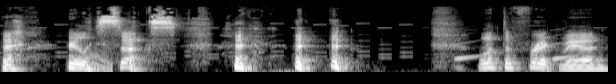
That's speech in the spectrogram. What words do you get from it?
That really sucks. what the frick, man?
